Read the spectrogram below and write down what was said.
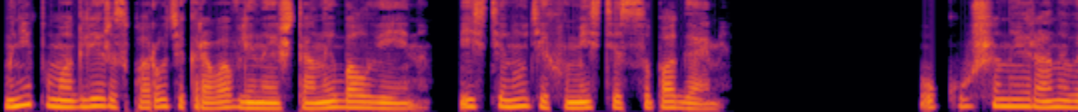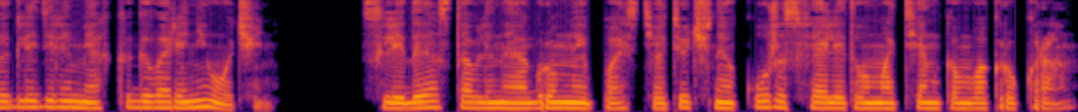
Мне помогли распороть окровавленные штаны Балвейна и стянуть их вместе с сапогами. Укушенные раны выглядели, мягко говоря, не очень. Следы, оставленные огромной пастью, отечная кожа с фиолетовым оттенком вокруг ран.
